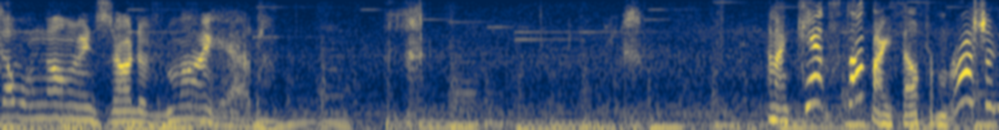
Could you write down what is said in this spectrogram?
going on inside of my head. And I can't stop myself from rushing.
